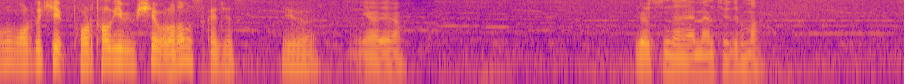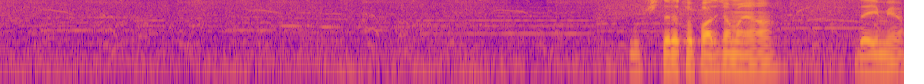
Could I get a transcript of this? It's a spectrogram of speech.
Oğlum oradaki portal gibi bir şey var ona mı sıkacağız? Yok. Yo yo. Göğsünden element uydurma. Bu fişlere top harcama ya. Değmiyor.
